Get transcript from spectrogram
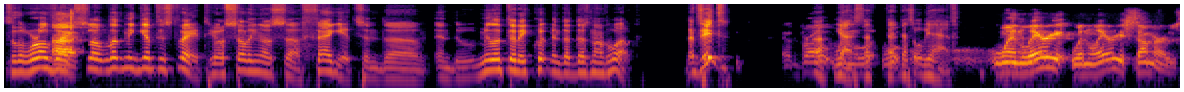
So the world's Uh, like, so let me get this straight. You're selling us uh, faggots and uh, and the military equipment that does not work. That's it. Bro, Uh, when yes, that- that- that's what we have. When Larry when Larry Summers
